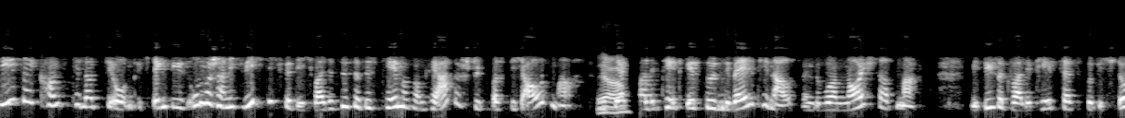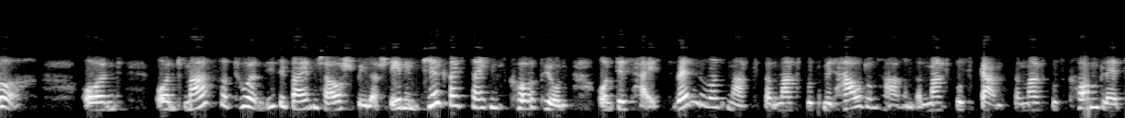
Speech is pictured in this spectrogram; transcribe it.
diese Konstellation, ich denke, die ist unwahrscheinlich wichtig für dich, weil das ist ja das Thema vom Theaterstück, was dich ausmacht. Ja. Mit der Qualität gehst du in die Welt hinaus, wenn du wo einen Neustart machst. Mit dieser Qualität setzt du dich durch. Und, und Mars Saturn, diese beiden Schauspieler, stehen im Tierkreiszeichen Skorpion. Und das heißt, wenn du was machst, dann machst du es mit Haut und Haaren, dann machst du es ganz, dann machst du es komplett.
